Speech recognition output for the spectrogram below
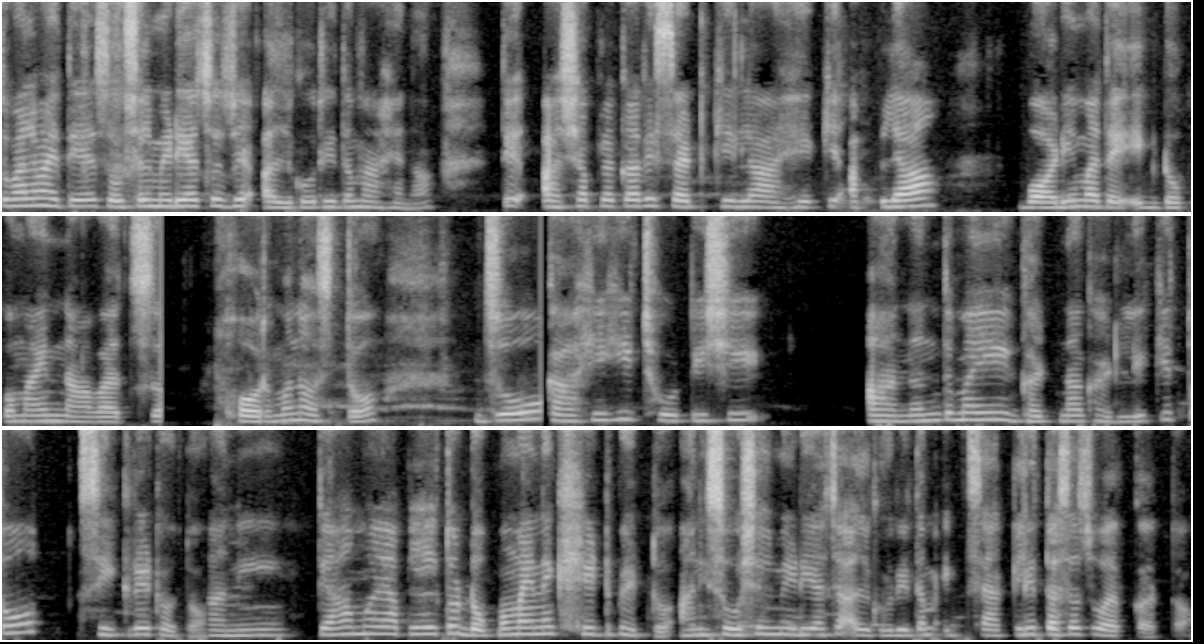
तुम्हाला माहिती आहे सोशल मीडियाचं जे अल्गोरिदम आहे ना ते अशा प्रकारे सेट केलं आहे की आपल्या बॉडीमध्ये एक डोपमाइन नावाचं हॉर्मोन असतं जो काहीही छोटीशी आनंदमयी घटना घडली की तो सिक्रेट होतो. आणि त्यामुळे आपल्याला तो डोपामाइन एक हिट भेटतो आणि सोशल मीडियाचा अल्गोरिदम एक्झॅक्टली तसंच वर्क करतं.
